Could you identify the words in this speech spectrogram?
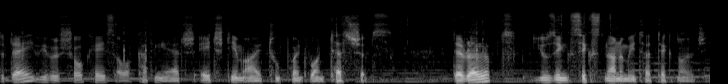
Today we will showcase our cutting-edge HDMI 2.1 test chips, developed using 6 nanometer technology.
